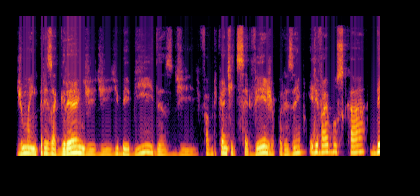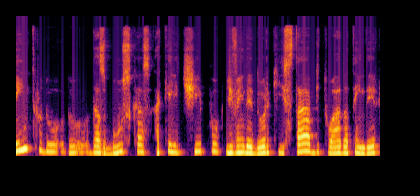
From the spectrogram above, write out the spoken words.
de uma empresa grande de, de bebidas, de fabricante de cerveja, por exemplo, ele vai buscar dentro do, do, das buscas aquele tipo de vendedor que está habituado a atender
